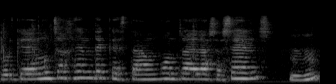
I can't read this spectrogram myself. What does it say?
porque hay mucha gente que está en contra de las Assassins, Ujú.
